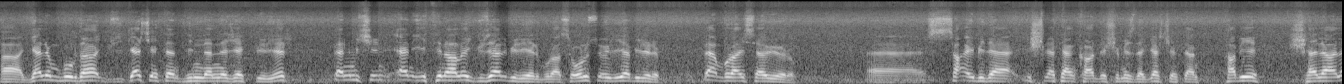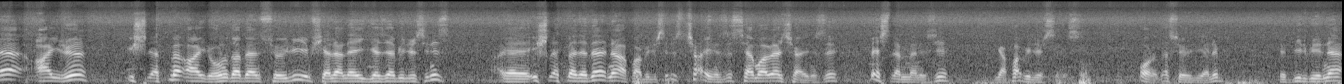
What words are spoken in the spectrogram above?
Ha, gelin burada gerçekten dinlenilecek bir yer. Benim için en itinalı güzel bir yer burası. Onu söyleyebilirim. Ben burayı seviyorum. Ee, sahibi de işleten kardeşimiz de gerçekten tabii şelale ayrı, işletme ayrı. Onu da ben söyleyeyim. Şelaleyi gezebilirsiniz. Ee, işletmede de ne yapabilirsiniz? Çayınızı, semaver çayınızı, beslenmenizi yapabilirsiniz. Onu da söyleyelim. Birbirine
